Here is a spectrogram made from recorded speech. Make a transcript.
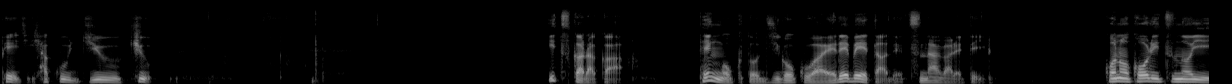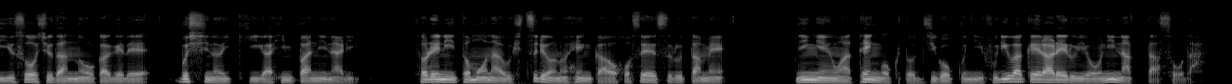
ページ119いつからか天国と地獄はエレベーターでつながれている。この効率のいい輸送手段のおかげで物資の行き来が頻繁になり、それに伴う質量の変化を補正するため、人間は天国と地獄に振り分けられるようになったそうだ。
